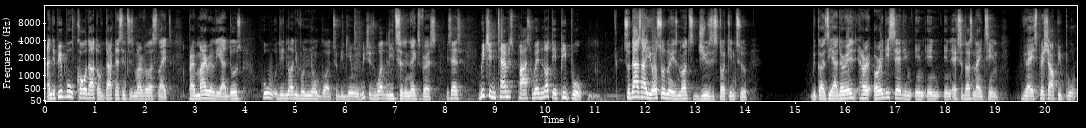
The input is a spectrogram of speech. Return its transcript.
And the people who called out of darkness into his marvelous light primarily are those who did not even know God to begin with, which is what leads to the next verse. It says, Which in times past were not a people. So that's how you also know it's not Jews he's talking to. Because he had already already said in, in, in, in Exodus 19, You are a special people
